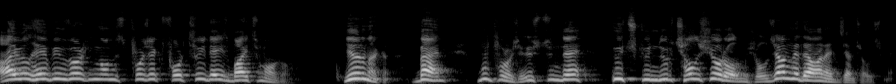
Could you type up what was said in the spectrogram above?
I will have been working on this project for three days by tomorrow. Yarına kadar ben bu proje üstünde 3 gündür çalışıyor olmuş olacağım ve devam edeceğim çalışmaya.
